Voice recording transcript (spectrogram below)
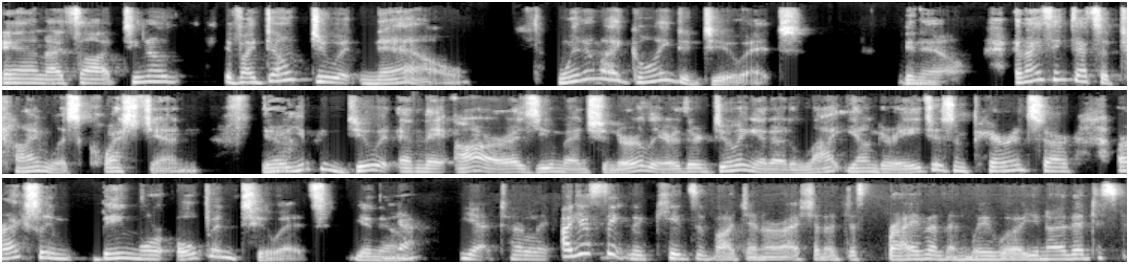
And I thought, you know, if I don't do it now, when am I going to do it? You mm-hmm. know and i think that's a timeless question you know yeah. you can do it and they are as you mentioned earlier they're doing it at a lot younger ages and parents are are actually being more open to it you know yeah yeah, totally. I just think the kids of our generation are just braver than we were. You know, they're just,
